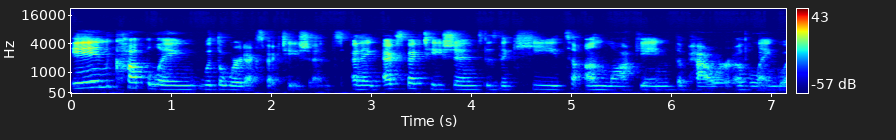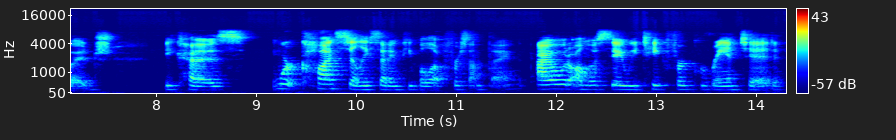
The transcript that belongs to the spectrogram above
in coupling with the word expectations. I think expectations is the key to unlocking the power of language because we're constantly setting people up for something. I would almost say we take for granted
